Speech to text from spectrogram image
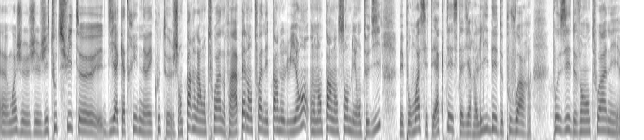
Euh, moi, j'ai tout de suite euh, dit à Catherine euh, écoute, j'en parle à Antoine, enfin, appelle Antoine et parle-lui en, on en parle ensemble et on te dit. Mais pour moi, c'était acté, c'est-à-dire l'idée de pouvoir poser devant Antoine et,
